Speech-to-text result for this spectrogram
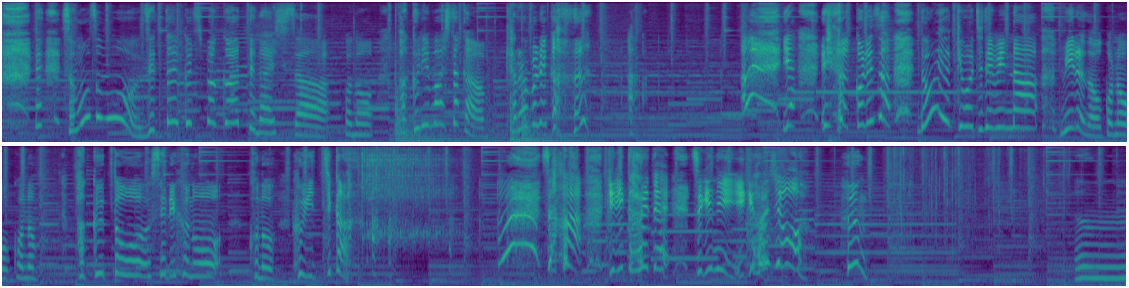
えそもそも絶対口パク合ってないしさこのパクりました感キャラブレ感。あ いやいやこれさどういう気持ちでみんな見るの？このこのパクとセリフのこの不一致感。さあ切り替えて次に行きましょう。ふん。うん。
